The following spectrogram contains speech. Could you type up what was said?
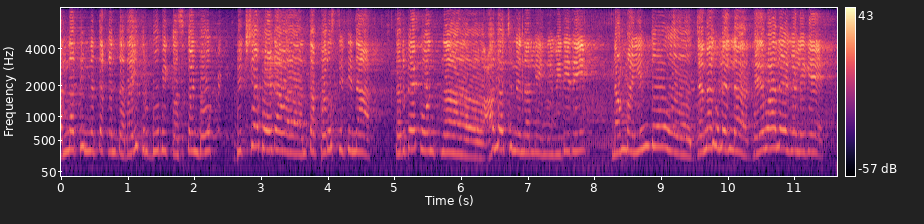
ಅನ್ನ ತಿನ್ನತಕ್ಕಂಥ ರೈತರು ಭೂಮಿ ಕಸ್ಕೊಂಡು ಭಿಕ್ಷೆ ಬೇಡ ಅಂತ ಪರಿಸ್ಥಿತಿನ ತರಬೇಕು ಅಂತ ಆಲೋಚನೆಯಲ್ಲಿ ನೀವಿದ್ದೀರಿ. ನಮ್ಮ ಹಿಂದೂ ಜನಗಳೆಲ್ಲ ದೇವಾಲಯಗಳಿಗೆ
